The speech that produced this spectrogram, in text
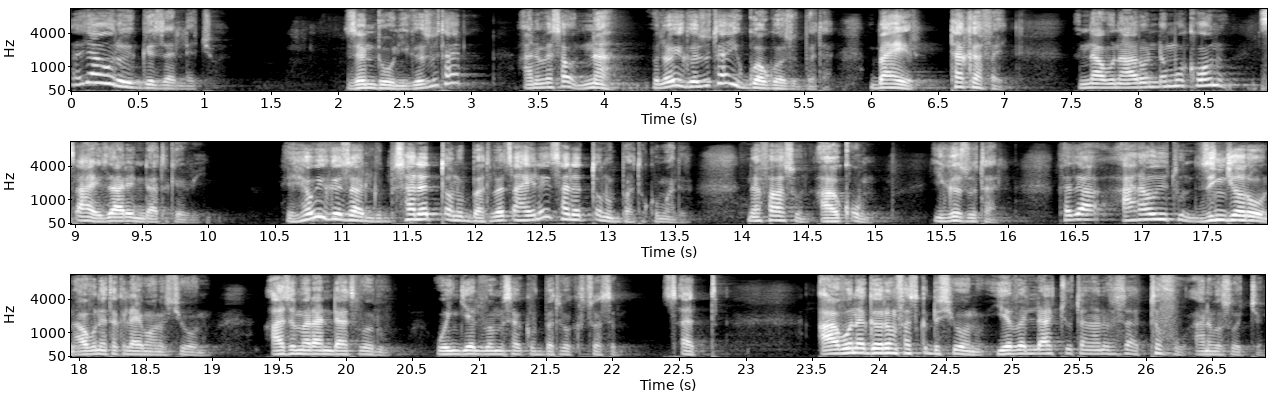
እዚያ ብለው ይገዛላቸዋል። ዘንዶውን ይገዙታል። አንበሳውን ና ብለው ይገዙታል፣ ይጓጓዙበታል። ባህር ተከፈይ እና አቡነ አሮን ደግሞ ከሆኑ ፀሐይ ዛሬ እንዳትገቢ ይኸው ይገዛሉ። ሰለጠኑባት፣ በፀሐይ ላይ ሰለጠኑባት እኮ ማለት ነው። ነፋሱን አቁም ይገዙታል። ከዛ አራዊቱን ዝንጀሮውን አቡነ ተክለ ሃይማኖት ሲሆኑ አዝመራ እንዳትበሉ ወንጌል በምሰክሩበት በክርስቶስም ጸጥ። አቡነ ገብረ መንፈስ ቅዱስ ሲሆኑ የበላችሁትን አንበሳ ትፉ አንበሶችን፣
